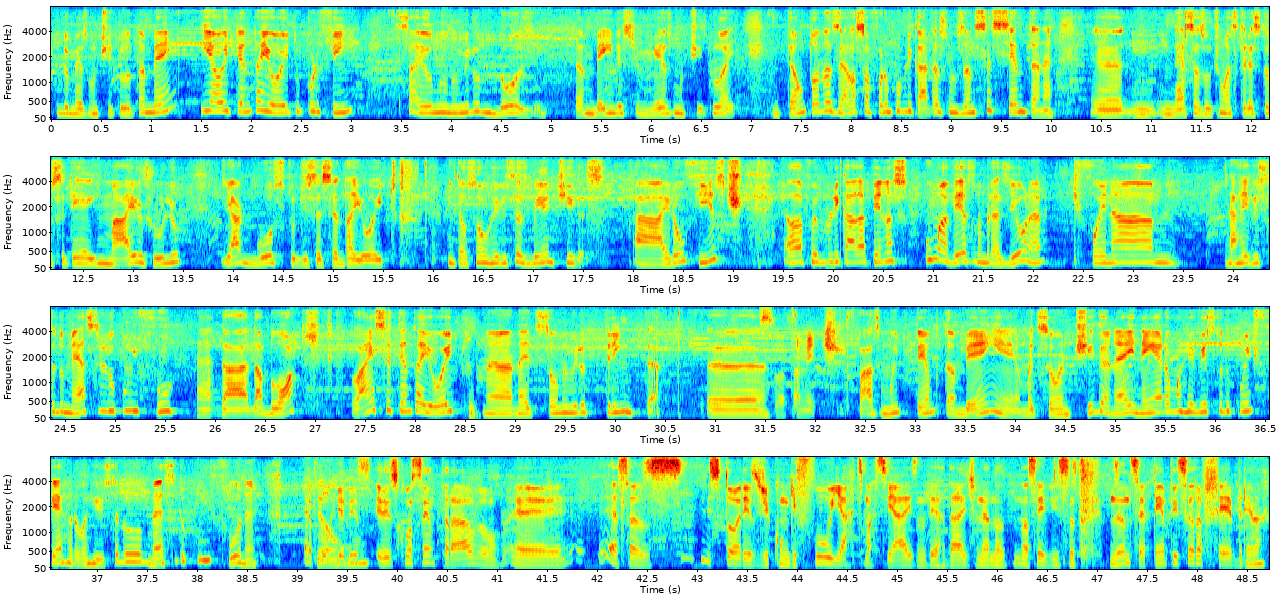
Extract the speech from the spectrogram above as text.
do mesmo título também. E a 88, por fim, saiu no número 12, também desse mesmo título aí. Então todas elas só foram publicadas nos anos 60, né? Uh, nessas últimas três que eu citei aí, em maio, julho e agosto de 68. Então são revistas bem antigas. A Iron Fist, ela foi publicada apenas uma vez no Brasil, né? Que foi na, na revista do Mestre do Kung Fu, né? da, da Block, lá em 78, na, na edição número 30. Uh, Exatamente. Faz muito tempo também, é uma edição antiga, né? E nem era uma revista do Punho de Ferro, era uma revista do Mestre do Kung Fu, né? É Então- porque eles, eles concentravam é, essas histórias de Kung Fu e artes marciais, na verdade, né, na- nas revistas. Nos anos 70 isso era febre, né?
